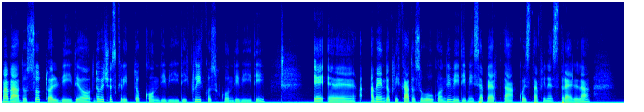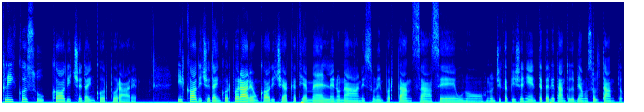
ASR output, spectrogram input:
ma vado sotto al video dove c'è scritto condividi. Clicco su condividi e eh, avendo cliccato su condividi mi si è aperta questa finestrella. Clicco su codice da incorporare il codice da incorporare è un codice HTML, non ha nessuna importanza se uno non ci capisce niente perché tanto dobbiamo soltanto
